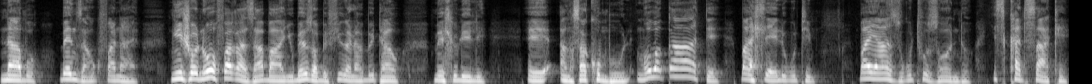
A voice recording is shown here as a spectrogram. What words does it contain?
nabo benza okufanayo. Ngisho nofakazi abanye bezwa befika lapha bethi hawu mehluleli eh angisakhumbuli. Ngoba kade bahlela ukuthi bayazi ukuthi uzondo isikhathi sakhe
